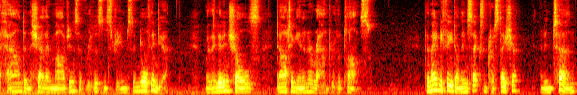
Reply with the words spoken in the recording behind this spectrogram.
They're found in the shallow margins of rivers and streams in North India, where they live in shoals darting in and around river plants. They mainly feed on insects and crustacea, and in turn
